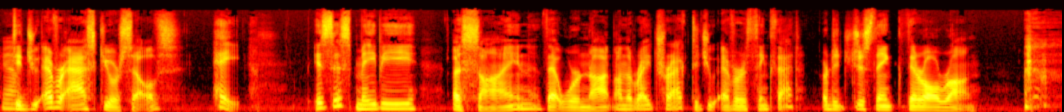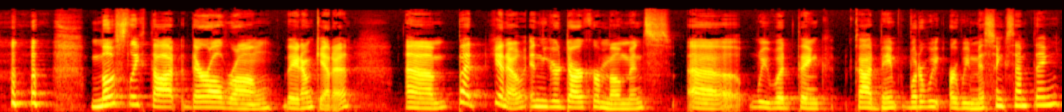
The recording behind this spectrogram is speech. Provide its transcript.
Yeah. Did you ever ask yourselves, "Hey, is this maybe a sign that we're not on the right track?" Did you ever think that, or did you just think they're all wrong? Mostly thought they're all wrong. They don't get it. Um, but you know, in your darker moments, uh, we would think, God, maybe, what are we? Are we missing something?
